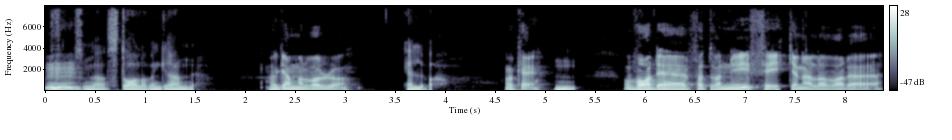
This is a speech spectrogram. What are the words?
jag. Mm. Som jag stal av en granne. Hur gammal var du då? 11. Okej. Mm. Och var det för att du var nyfiken eller var det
